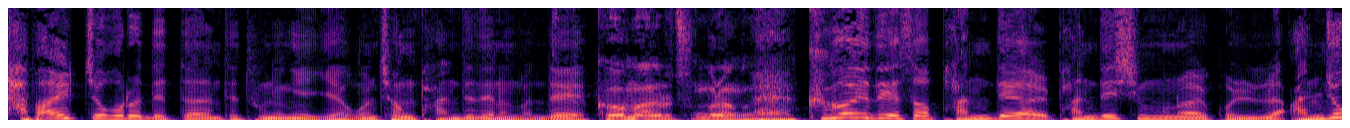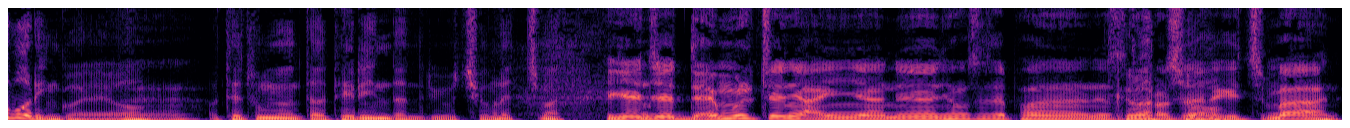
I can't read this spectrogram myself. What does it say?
자발적으로 냈다는 대통령의 얘기하고는 정반대되는 건데 그것만으로 충분한 거죠. 네, 그거에 대해서 반대할 반대 신문할 권리를 안 줘버린 거예요. 네. 대통령한테 대리인단들이 요청을 했지만 이게 이제 뇌물죄냐 아니냐는 형사재판에서 그렇죠. 다뤄져야 되겠지만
